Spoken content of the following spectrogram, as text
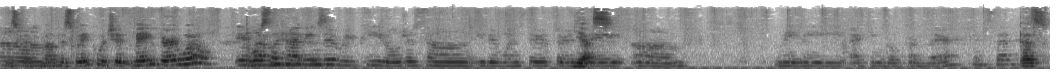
It's going to come out this week, which it may very well. If Most I'm having the repeat ultrasound either Wednesday or Thursday, Yes. um, maybe I can go from there instead. That's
